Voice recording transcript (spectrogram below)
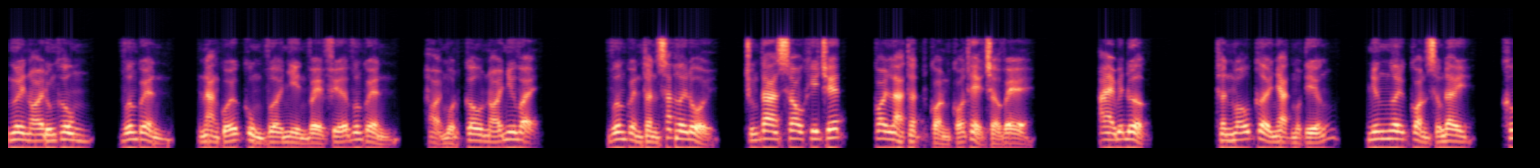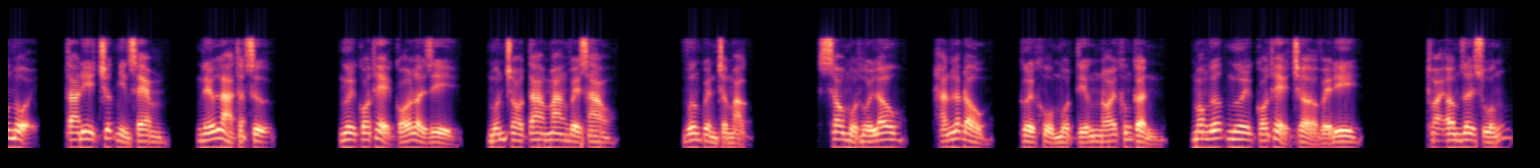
Ngươi nói đúng không, vương quyền, nàng cuối cùng vừa nhìn về phía vương quyền, hỏi một câu nói như vậy vương quyền thần sắc hơi đổi, chúng ta sau khi chết, coi là thật còn có thể trở về. Ai biết được. Thần mẫu cười nhạt một tiếng, nhưng ngươi còn sớm đây, không đội ta đi trước nhìn xem, nếu là thật sự, ngươi có thể có lời gì, muốn cho ta mang về sao? Vương quyền trầm mặc. Sau một hồi lâu, hắn lắc đầu, cười khổ một tiếng nói không cần, mong ước ngươi có thể trở về đi. Thoại âm rơi xuống,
